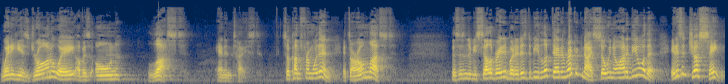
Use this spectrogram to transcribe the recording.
when he is drawn away of his own lust and enticed. So it comes from within. It's our own lust. This isn't to be celebrated, but it is to be looked at and recognized so we know how to deal with it. It isn't just Satan.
